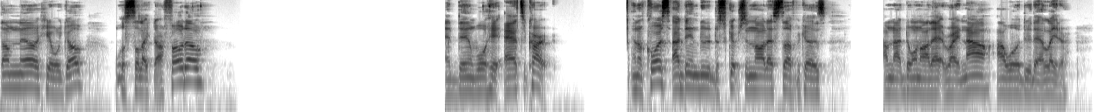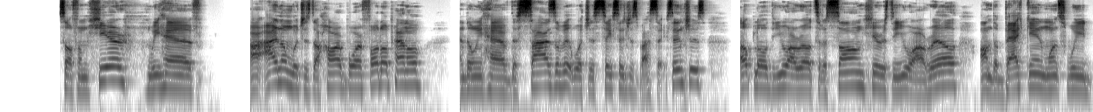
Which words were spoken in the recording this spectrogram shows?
Thumbnail, here we go. We'll select our photo. And then we'll hit add to cart. And of course, I didn't do the description and all that stuff because I'm not doing all that right now. I will do that later. So from here, we have our item, which is the hardboard photo panel. And then we have the size of it, which is six inches by six inches upload the URL to the song. Here is the URL on the back end. Once we,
